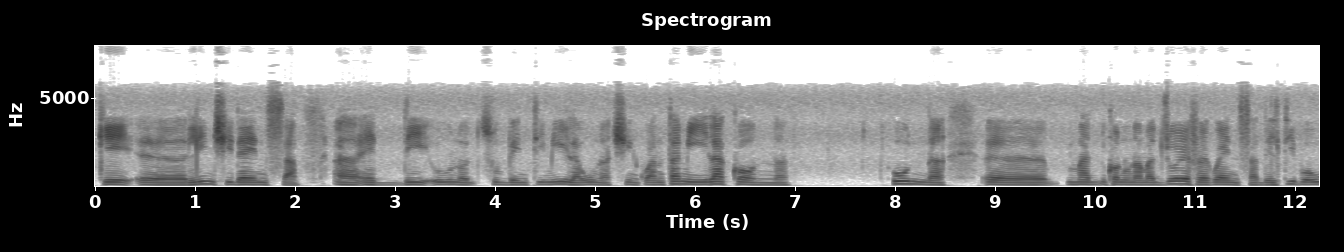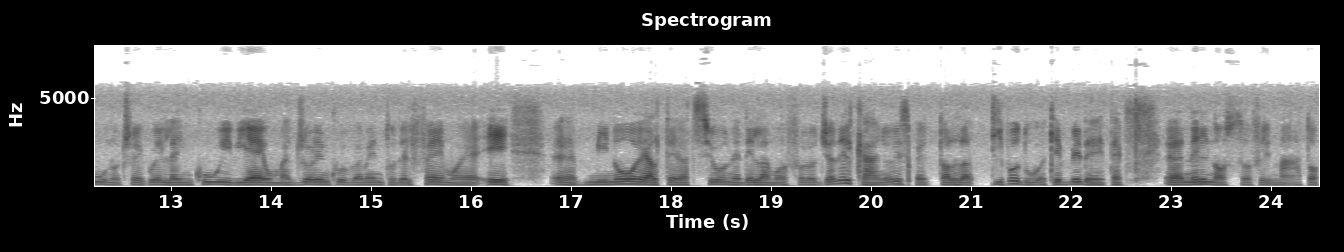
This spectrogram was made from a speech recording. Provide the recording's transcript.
che eh, l'incidenza eh, è di 1 su 20.000, 1 a 50.000 con un, eh, ma, con una maggiore frequenza del tipo 1, cioè quella in cui vi è un maggiore incurvamento del femore e eh, minore alterazione della morfologia del cranio rispetto al tipo 2 che vedete eh, nel nostro filmato.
